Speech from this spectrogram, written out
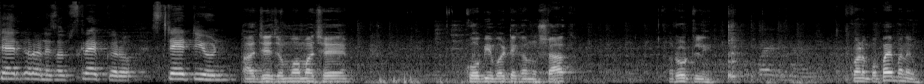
શેર કરો અને સબસ્ક્રાઈબ કરો. સ્ટે ટ્યુન આજે જમવામાં છે કોબી બટેકાનું શાક રોટલી. કોણ પપ્પાએ બનાવ્યું?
